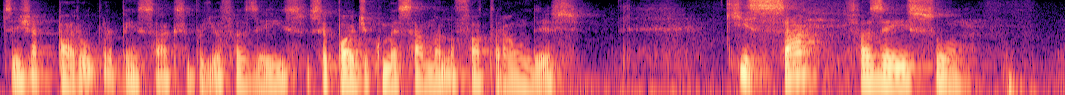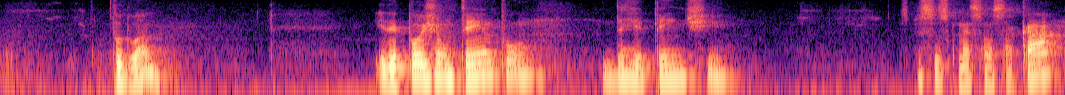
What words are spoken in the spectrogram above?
Você já parou para pensar que você podia fazer isso? Você pode começar a manufaturar um desse? Quiçá fazer isso todo ano? E depois de um tempo, de repente, as pessoas começam a sacar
